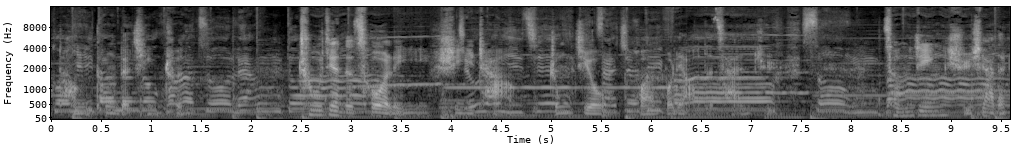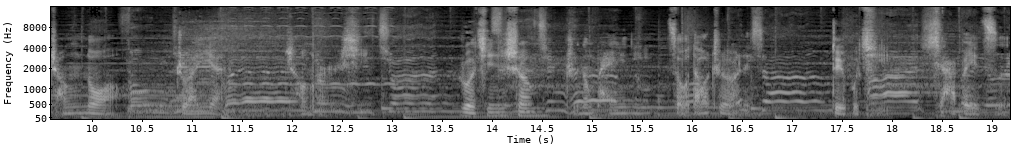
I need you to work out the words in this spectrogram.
疼痛的青春。初见的错离，是一场终究还不了的残局。曾经许下的承诺，转眼成儿戏。若今生只能陪你走到这里，对不起，下辈子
